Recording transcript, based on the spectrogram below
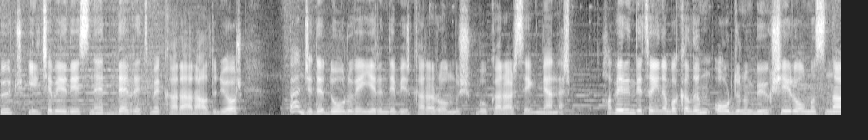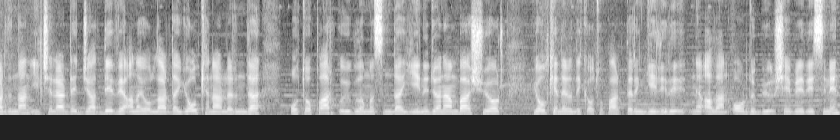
3 ilçe belediyesine devretme kararı aldı diyor. Bence de doğru ve yerinde bir karar olmuş bu karar sevgilenler. Haberin detayına bakalım. Ordu'nun büyük şehir olmasının ardından ilçelerde cadde ve ana yollarda yol kenarlarında otopark uygulamasında yeni dönem başlıyor. Yol kenarındaki otoparkların gelirini alan Ordu Büyükşehir Belediyesi'nin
